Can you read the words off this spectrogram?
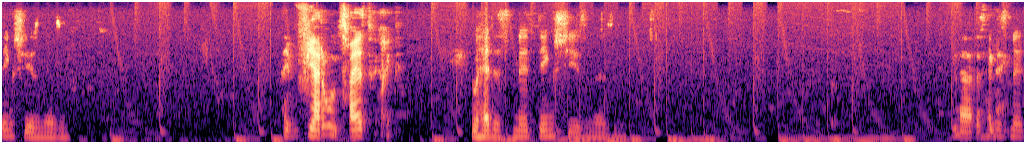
Dings schießen müssen. Ey, Wie hat er uns zwei jetzt gekriegt? Du hättest mit Dings schießen müssen. Ja, das Du hättest mit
